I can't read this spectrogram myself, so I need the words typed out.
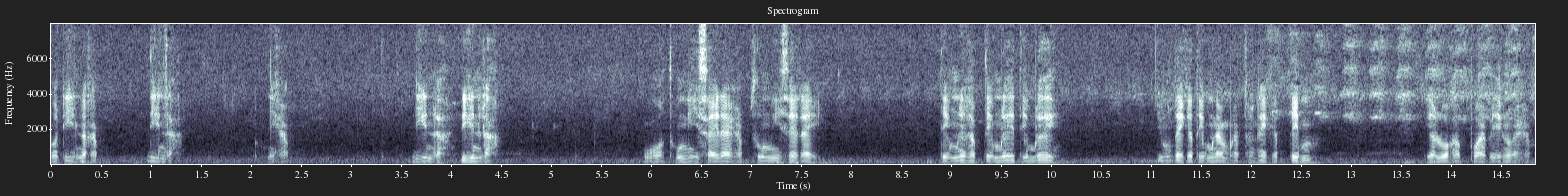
ว่าดีนแล้วครับดีนละนี่ครับดีนละดีนละโอ้ถุงนี้ใส่ได้ครับถุงนี้ใส่ได้ เต็มเลยครับ เต็มเลยเต็มเลยยู่งใต้ก็เต็มน้ำครับข้งในก็เต็ม เดี๋ยวลวกครับปล่อยไปหน่อยครับ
